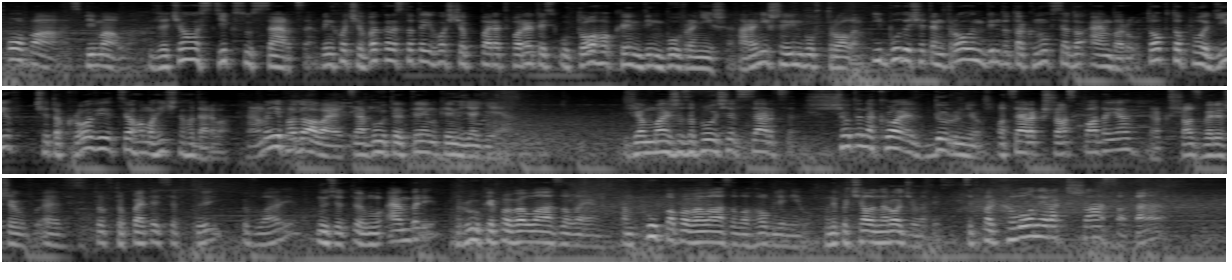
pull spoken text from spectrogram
Опа, спіймав. Для чого Стіксу серце? Він хоче використати його, щоб перетворитись у того, ким він був раніше. А раніше він був тролем. І будучи тим тролем, він доторкнувся до Емберу, тобто плодів чи то крові цього магічного дерева. А мені подобається бути тим, ким я є. Я майже заполучив серце. Що ти накоїв, дурню? Оце Ракшас падає. Ракшас вирішив е, втопитися в цій в лаві. Ну чи тому Ембері. Руки повилазили. Там купа повилазило гоблінів. Вони почали народжуватись. Це тепер клони Ракшаса, та?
